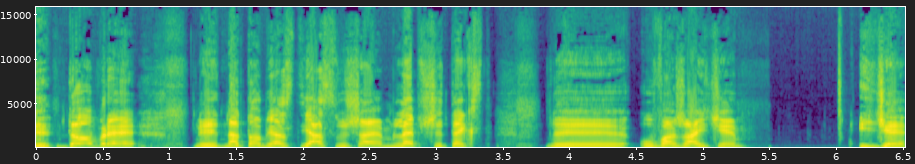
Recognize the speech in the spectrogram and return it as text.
Dobre. Natomiast ja słyszałem lepszy tekst. Yy, uważajcie idzie,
